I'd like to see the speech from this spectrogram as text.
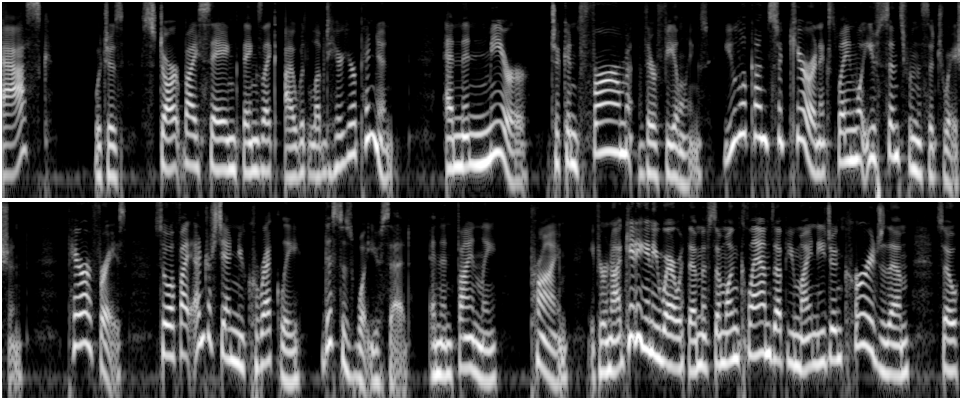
ask which is start by saying things like i would love to hear your opinion and then mirror to confirm their feelings. You look unsecure and explain what you sense from the situation. Paraphrase. So if I understand you correctly, this is what you said. And then finally, prime. If you're not getting anywhere with them, if someone clams up, you might need to encourage them. So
